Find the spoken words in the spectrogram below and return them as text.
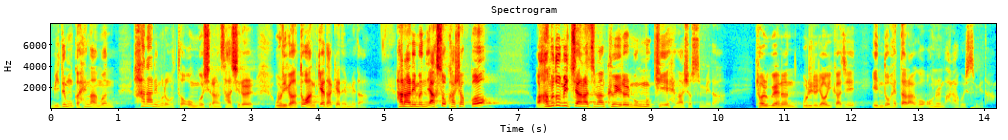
믿음과 행함은 하나님으로부터 온 것이라는 사실을 우리가 또한 깨닫게 됩니다. 하나님은 약속하셨고 아무도 믿지 않았지만 그 일을 묵묵히 행하셨습니다. 결국에는 우리를 여기까지 인도했다라고 오늘 말하고 있습니다.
